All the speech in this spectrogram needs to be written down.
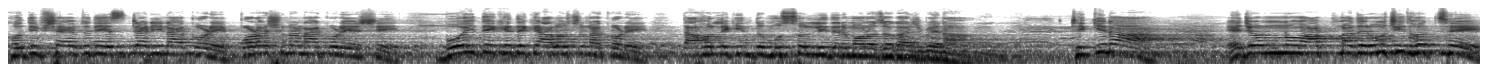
খদিব সাহেব যদি স্টাডি না করে, পড়াশোনা না করে এসে বই দেখে দেখে আলোচনা করে, তাহলে কিন্তু মুসল্লিদের মনোযোগ আসবে না। ঠিক না এজন্য আপনাদের উচিত হচ্ছে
